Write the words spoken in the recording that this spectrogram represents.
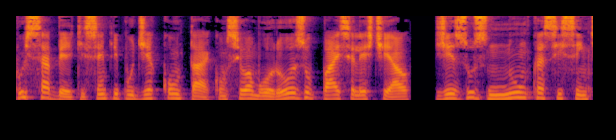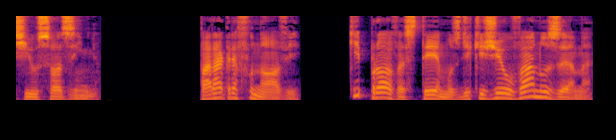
Por saber que sempre podia contar com seu amoroso Pai Celestial, Jesus nunca se sentiu sozinho. Parágrafo 9. Que provas temos de que Jeová nos ama?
